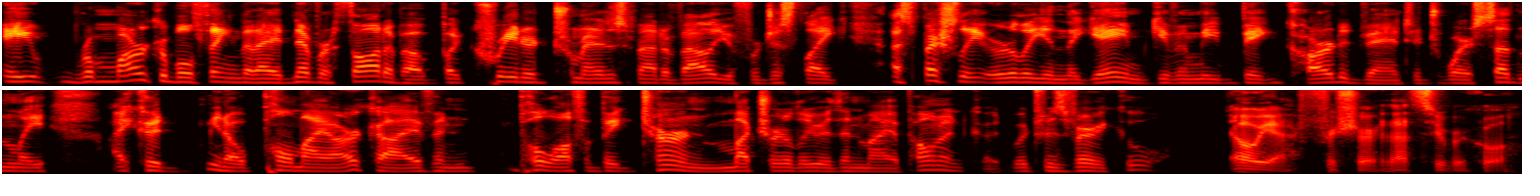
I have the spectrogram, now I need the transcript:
a remarkable thing that I had never thought about, but created a tremendous amount of value for just like, especially early in the game, giving me big card advantage where suddenly I could, you know, pull my archive and pull off a big turn much earlier than my opponent could, which was very cool. Oh yeah, for sure. That's super cool.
